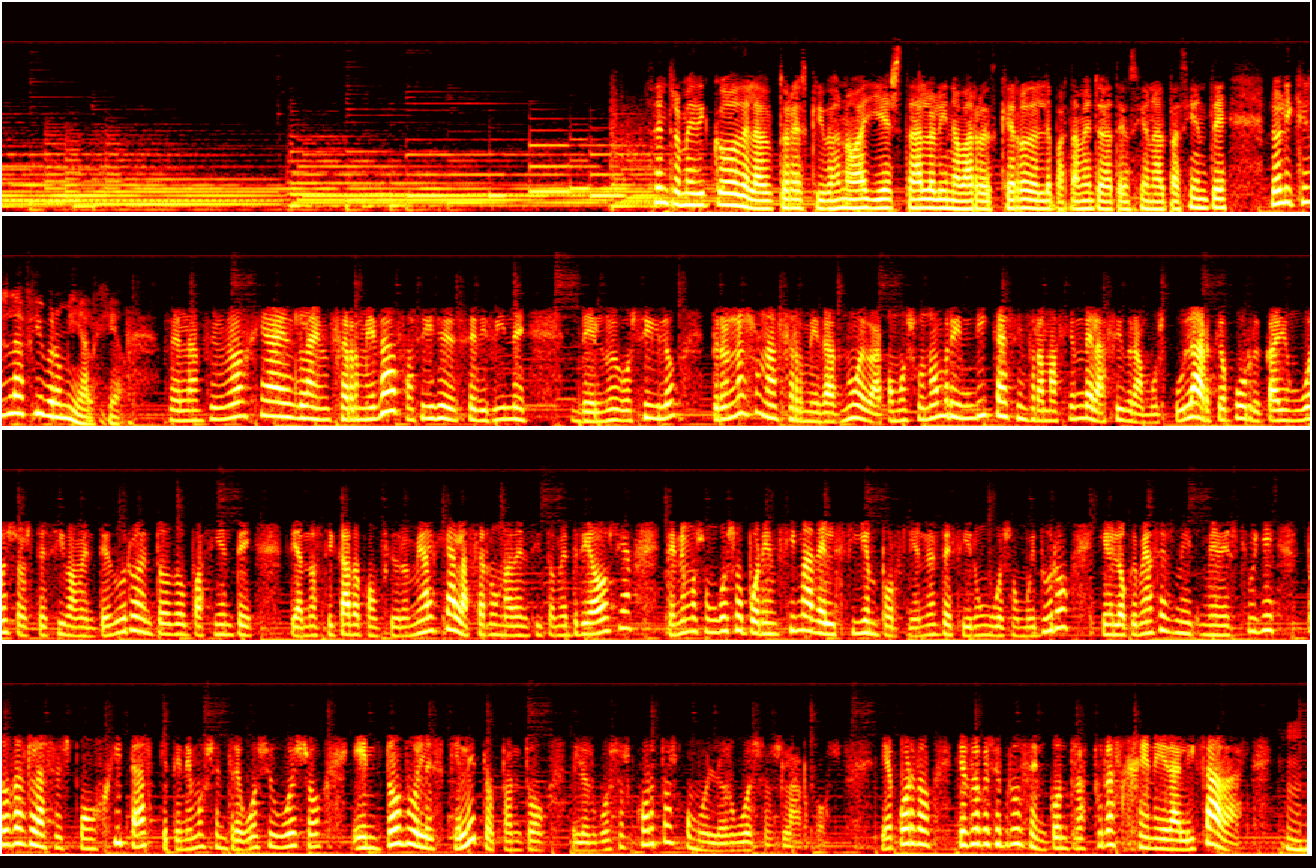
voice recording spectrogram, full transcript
Centro Médico de la doctora Escribano. Allí está Loli Navarro Ezquerro del Departamento de Atención al Paciente. Loli, ¿qué es la fibromialgia? La fibromialgia es la enfermedad, así se define del nuevo siglo, pero no es una enfermedad nueva. Como su nombre indica, es inflamación de la fibra muscular. ¿Qué ocurre? Que hay un hueso excesivamente duro en todo paciente diagnosticado con fibromialgia. Al hacer una densitometría ósea, tenemos un hueso por encima del 100%, es decir, un hueso muy duro que lo que me hace es me, destruye todas las esponjitas que tenemos entre hueso y hueso en todo el esqueleto, tanto en los huesos cortos como en los huesos largos. ¿De acuerdo? ¿Qué es lo que se producen? Contracturas generalizadas.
